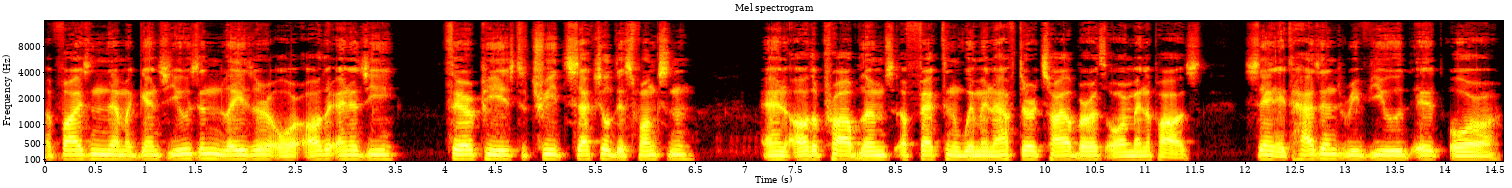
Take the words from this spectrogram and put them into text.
advising them against using laser or other energy therapies to treat sexual dysfunction and other problems affecting women after childbirth or menopause, saying it hasn't reviewed it or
